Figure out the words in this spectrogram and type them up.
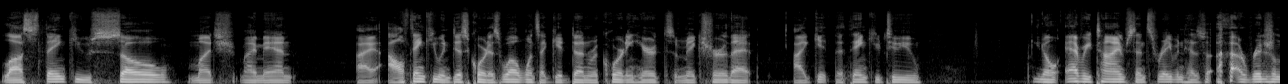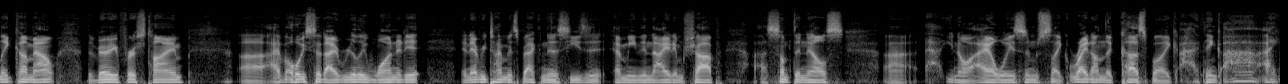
Lost, thank you so much, my man. I, I'll thank you in Discord as well once I get done recording here to make sure that I get the thank you to you you know, every time since Raven has originally come out, the very first time, uh, I've always said I really wanted it, and every time it's back in the season, I mean, in the item shop, uh, something else. Uh, you know, I always am just like right on the cusp. Like, I think, ah, I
